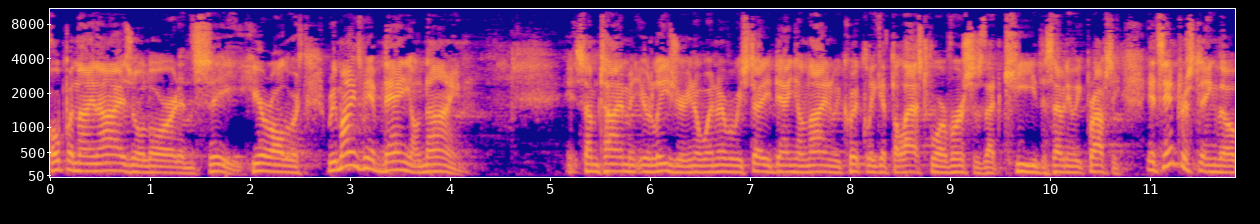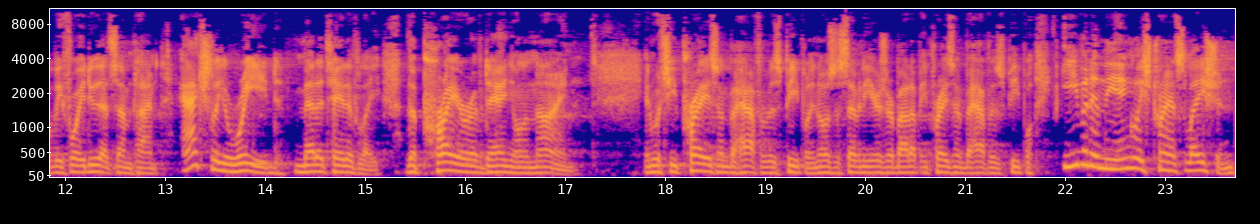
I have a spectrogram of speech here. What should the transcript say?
Open thine eyes, O Lord, and see. Hear all the words. Reminds me of Daniel 9. Sometime at your leisure, you know, whenever we study Daniel 9, we quickly get the last four verses, that key, the 70 week prophecy. It's interesting, though, before you do that sometime, actually read meditatively the prayer of Daniel 9 in which he prays on behalf of his people. He knows the 70 years are about up. He prays on behalf of his people. Even in the English translation,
